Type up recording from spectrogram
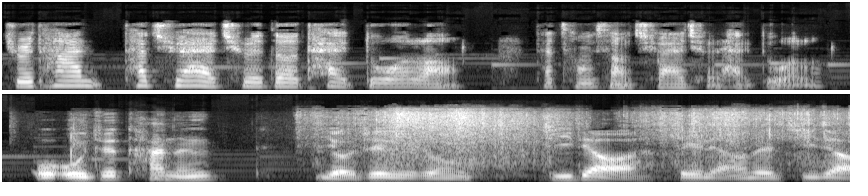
就是他他缺爱缺的太多了，他从小缺爱缺太多了。我我觉得他能有这种基调啊，悲凉的基调，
